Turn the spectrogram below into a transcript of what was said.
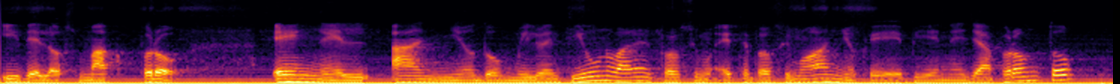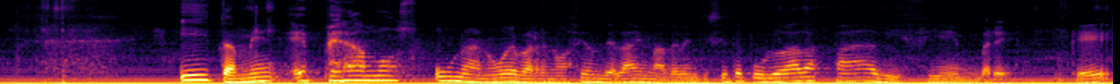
y de los Mac Pro en el año 2021, ¿vale? El próximo, este próximo año que viene ya pronto. Y también esperamos una nueva renovación del iMac de 27 pulgadas para diciembre. Que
